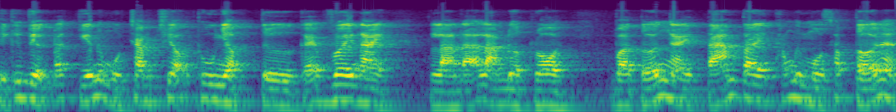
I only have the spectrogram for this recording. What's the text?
thì cái việc đã kiếm được 100 triệu thu nhập từ cái vây này là đã làm được rồi. Và tới ngày 8 tây tháng 11 sắp tới này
